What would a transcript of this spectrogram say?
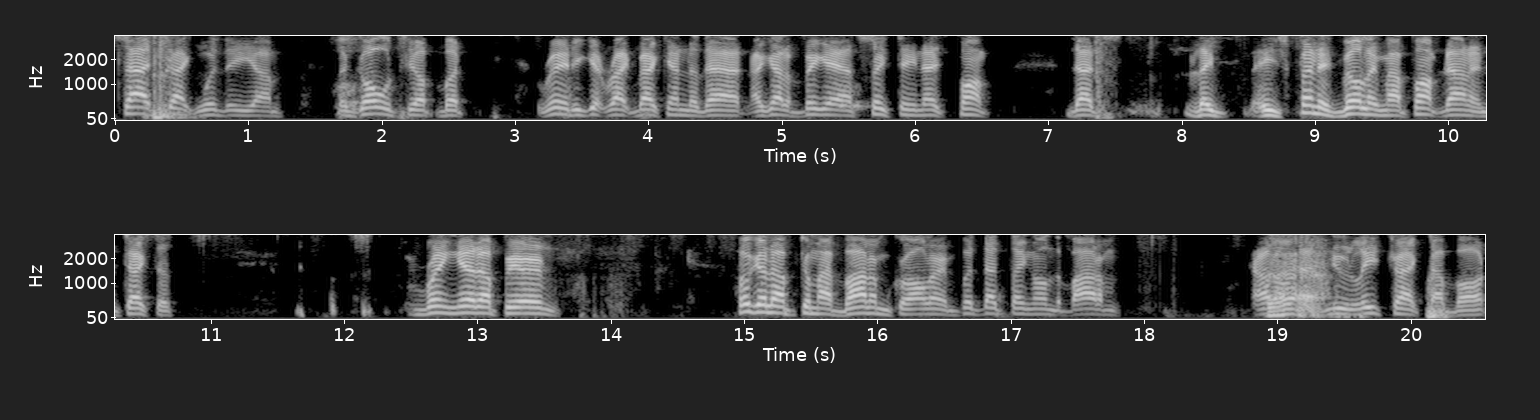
sidetracked with the um, the gold ship, but ready to get right back into that. I got a big ass 16 inch pump. That's they. He's finished building my pump down in Texas. Bring it up here and hook it up to my bottom crawler and put that thing on the bottom out on that new lead track I bought.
